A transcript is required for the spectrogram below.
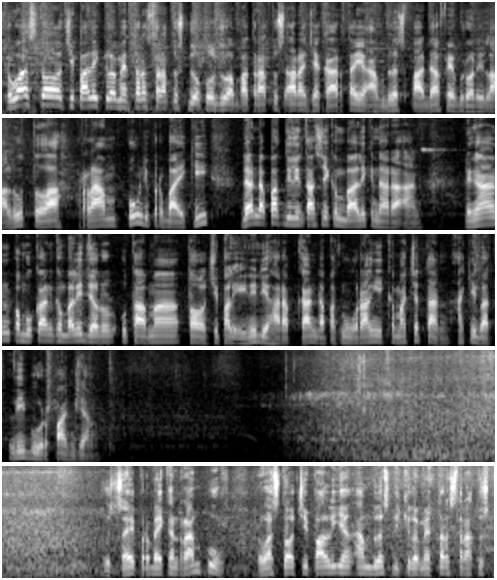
Ruas tol Cipali kilometer 122.400 arah Jakarta yang ambles pada Februari lalu telah rampung diperbaiki dan dapat dilintasi kembali kendaraan. Dengan pembukaan kembali jalur utama tol Cipali ini diharapkan dapat mengurangi kemacetan akibat libur panjang. Usai perbaikan rampung, ruas tol Cipali yang ambles di kilometer 122.400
